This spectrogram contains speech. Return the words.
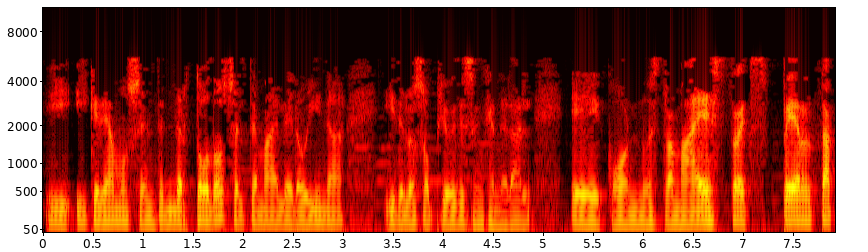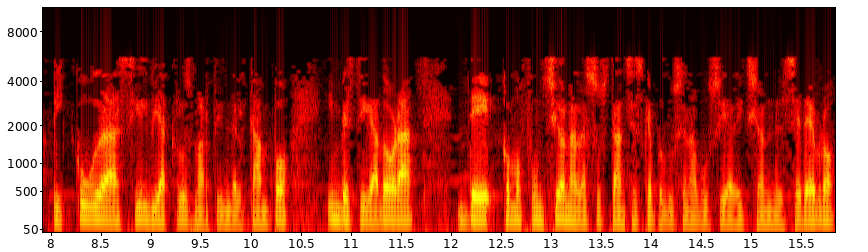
y, y queríamos entender todos el tema de la heroína y de los opioides en general eh, con nuestra maestra experta picuda Silvia Cruz Martín del Campo, investigadora de cómo funcionan las sustancias que producen abuso y adicción en el cerebro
